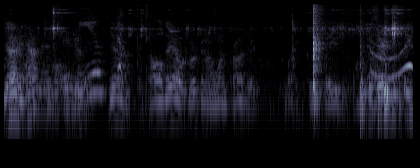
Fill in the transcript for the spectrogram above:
Yeah, you have to. You do? Yeah. All day I was working on one project, like three pages. Is there anything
